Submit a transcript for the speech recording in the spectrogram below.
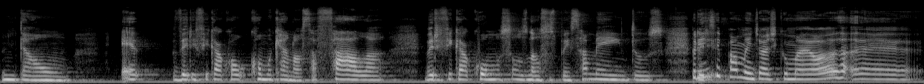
Então, é verificar qual, como que é a nossa fala, verificar como são os nossos pensamentos. Principalmente, eu acho que o maior é,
